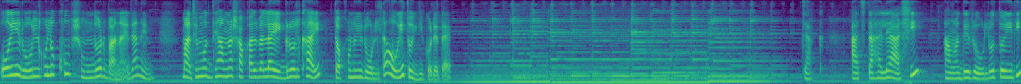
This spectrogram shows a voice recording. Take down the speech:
ওই রোলগুলো খুব সুন্দর বানায়, জানেন? মাঝে মধ্যে আমরা সকালবেলা এগ রোল খাই, তখন ওই রোলটা ওই তৈরি করে দেয়। যাক, আজ তাহলে আসি, আমাদের রোলও তৈরি,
